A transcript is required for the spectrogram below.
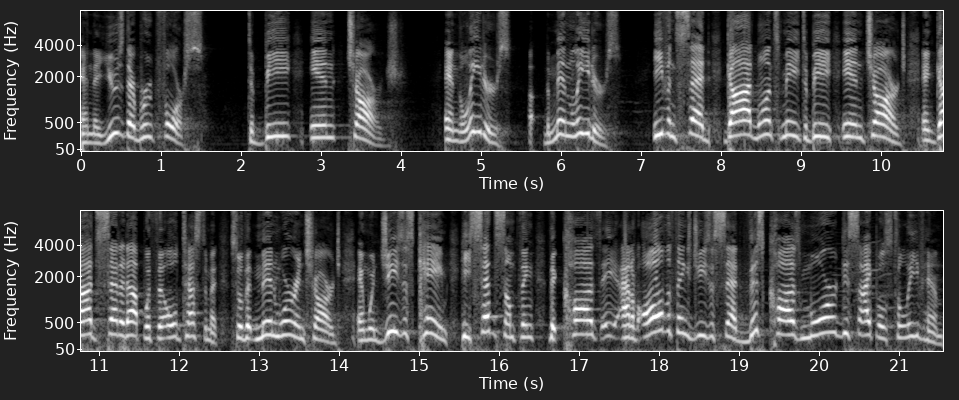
And they used their brute force to be in charge. And the leaders, uh, the men leaders, even said, God wants me to be in charge. And God set it up with the Old Testament so that men were in charge. And when Jesus came, he said something that caused, out of all the things Jesus said, this caused more disciples to leave him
